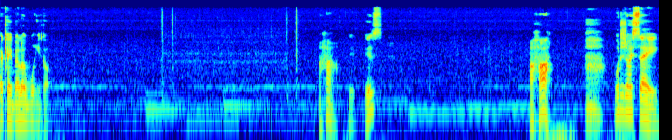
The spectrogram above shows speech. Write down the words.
Okay, Bella, what you got? Aha, it is. Aha! what did I say?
